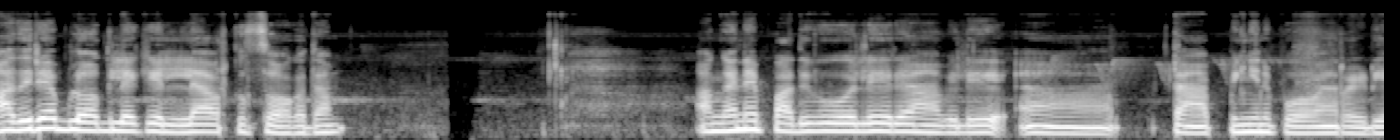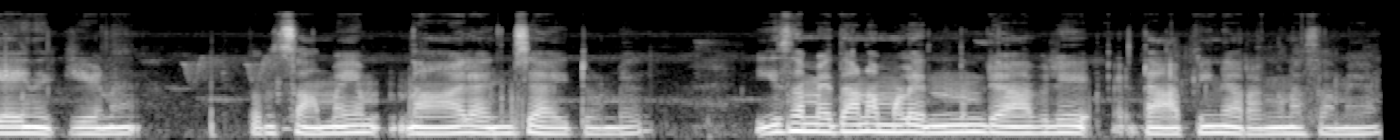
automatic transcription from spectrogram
ആതിര ബ്ലോഗിലേക്ക് എല്ലാവർക്കും സ്വാഗതം. അങ്ങനെ പതിവ് പോലെ രാവിലെ ടാപ്പിങ്ങിന് പോകാൻ റെഡിയായി നിൽക്കുകയാണ്. ഇപ്പം സമയം നാലഞ്ചായിട്ടുണ്ട്. ഈ സമയത്താണ് നമ്മൾ എന്നും രാവിലെ ടാപ്പിങ്ങിന് ഇറങ്ങുന്ന സമയം.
